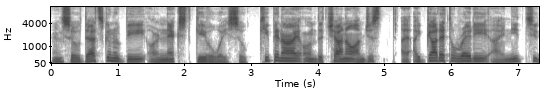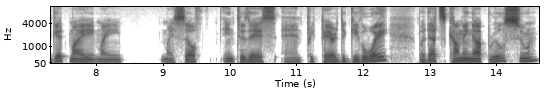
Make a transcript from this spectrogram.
And so that's going to be our next giveaway. So keep an eye on the channel. I'm just, I, I got it already. I need to get my, my, myself into this and prepare the giveaway, but that's coming up real soon.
